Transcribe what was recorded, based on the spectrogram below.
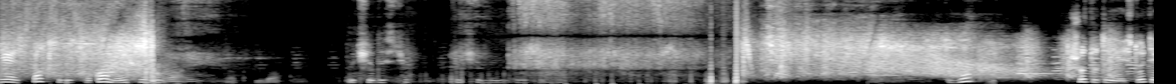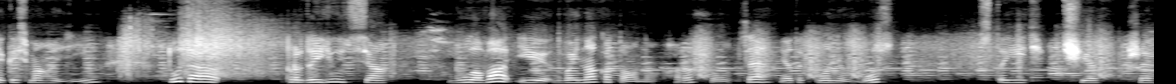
Я так собі спокійно їх. Так, два. Тут ще десь десь десь. Що тут є? Тут якийсь магазин. Тут продаються булава і двойна катана. Хорошо. Це, я так понял, босс стоїть чеф, шеф.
